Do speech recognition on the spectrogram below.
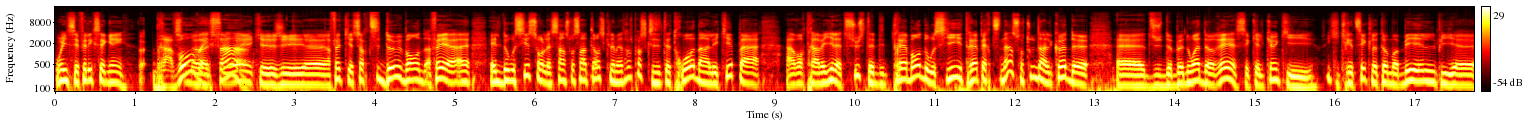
Oui, c'est Félix Séguin. Bravo, Vincent! que j'ai, euh, en fait, qui a sorti deux bons. En fait, euh, et le dossier sur le 171 km, je pense qu'ils étaient trois dans l'équipe à, à avoir travaillé là-dessus. C'était des très bons dossiers, très pertinents, surtout dans le cas de, euh, du, de Benoît Doré. C'est quelqu'un qui, qui critique l'automobile, puis euh,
